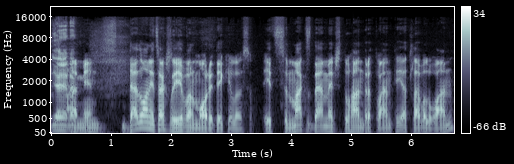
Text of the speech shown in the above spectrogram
Yeah. No, no. I mean, that one is actually even more ridiculous. It's max damage 220 at level one,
